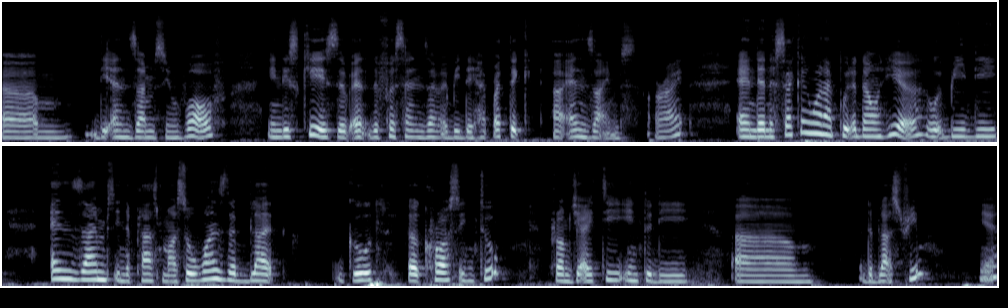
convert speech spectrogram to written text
um, the enzymes involved. In this case, the, the first enzyme would be the hepatic uh, enzymes all right and then the second one I put down here would be the enzymes in the plasma. So once the blood goes across into from GIT into the um, the bloodstream yeah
